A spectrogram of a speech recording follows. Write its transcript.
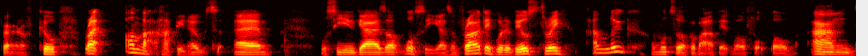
fair enough. Cool. Right. On that happy note, um, we'll see you guys on. We'll see you guys on Friday. Would it be us three and Luke? And we'll talk about a bit more football and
